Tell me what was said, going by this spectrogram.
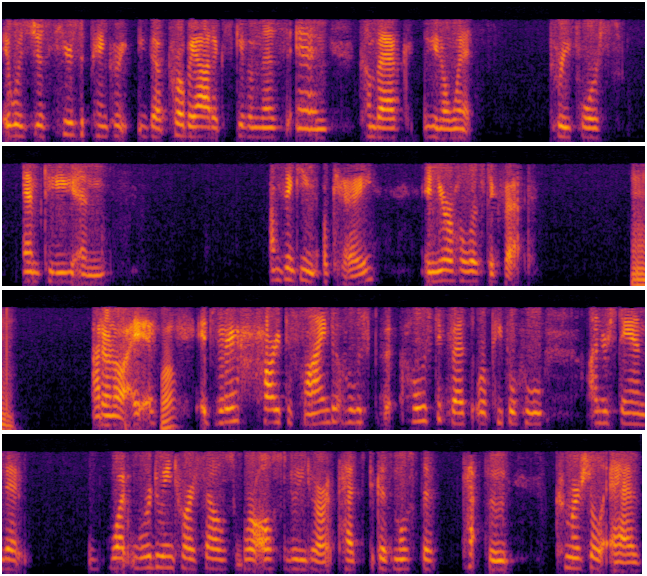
It was just here's the pancre the probiotics, give them this, and come back, you know, when it's three fourths empty. And I'm thinking, okay, and you're a holistic vet. I don't know. I, Well, it's very hard to find holistic, holistic vets or people who understand that what we're doing to ourselves, we're also doing to our pets because most of the pet food, commercial as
